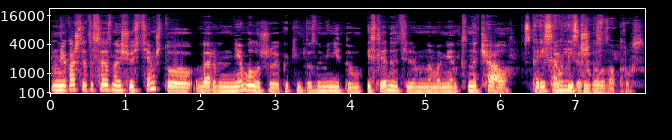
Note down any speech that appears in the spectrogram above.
Мне кажется, это связано еще с тем, что Дарвин не был уже каким-то знаменитым исследователем на момент начала. Скорее, с английским был вопрос.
